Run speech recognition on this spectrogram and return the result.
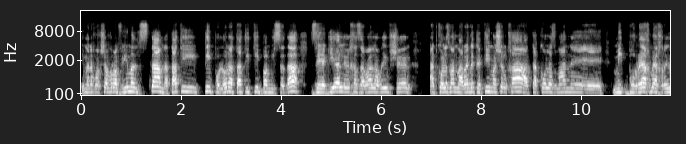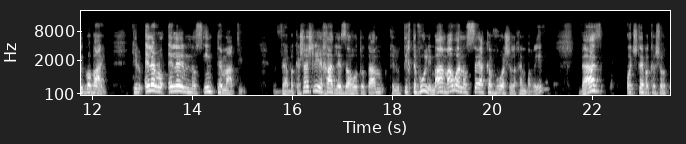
אם אנחנו עכשיו רבים על סתם, נתתי טיפ או לא נתתי טיפ במסעדה, זה יגיע לחזרה לריב של את כל הזמן מערבת את אימא שלך, אתה כל הזמן אה, בורח מאחריות בבית. כאילו, אלה, אלה נושאים תמטיים. והבקשה שלי אחד, לזהות אותם, כאילו, תכתבו לי, מה, מהו הנושא הקבוע שלכם בריב? ואז עוד שתי בקשות.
